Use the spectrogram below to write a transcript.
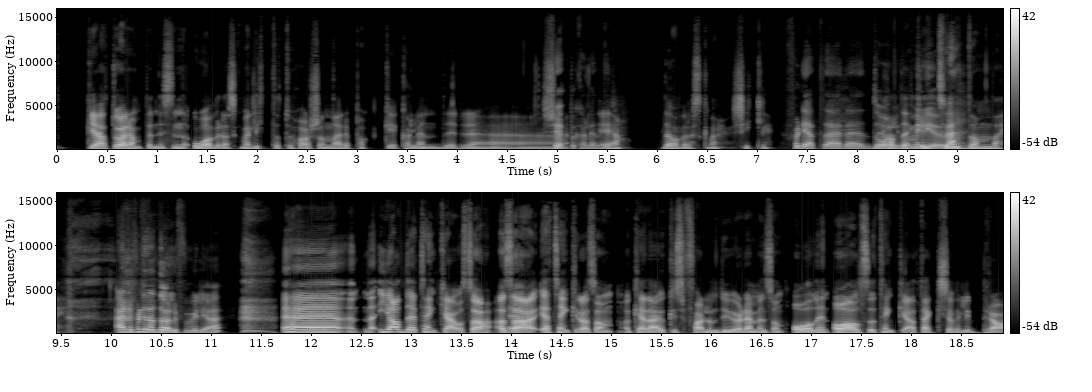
ikke at du har rampenissen. Det overrasker meg litt at du har sånn derre pakkekalender eh, Kjøpekalender. Ja. Det overrasker meg skikkelig. Fordi at det er dårlig eh, Det dårlig hadde jeg ikke trodd om deg. Er det fordi det er dårlig for miljøet? Eh, ja, det tenker jeg også. Altså, Ja. jeg tenker at sånn, ok, det er jo ikke så farlig om du gjør det, men sånn all in all så tenker jeg at det er ikke så veldig bra.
